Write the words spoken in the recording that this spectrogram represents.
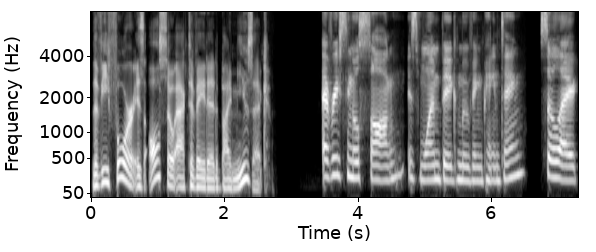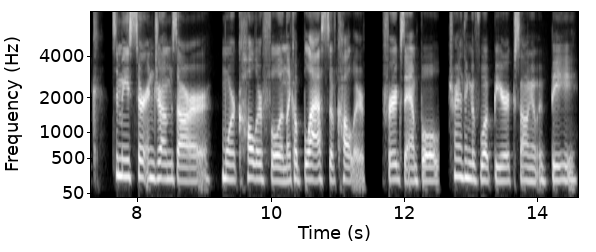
the V4 is also activated by music. Every single song is one big moving painting. So, like, to me, certain drums are more colorful and like a blast of color. For example, I'm trying to think of what Björk song it would be.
